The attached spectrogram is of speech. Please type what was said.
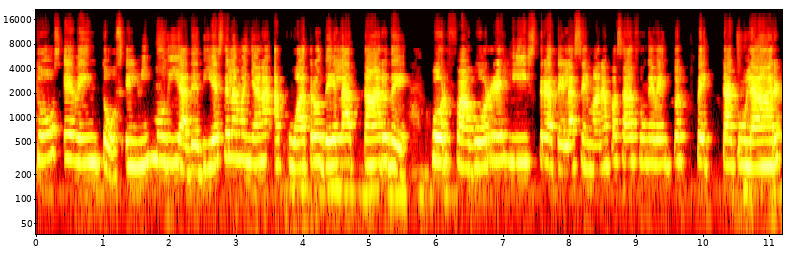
dos eventos el mismo día, de 10 de la mañana a 4 de la tarde por favor regístrate. La semana pasada fue un evento espectacular.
